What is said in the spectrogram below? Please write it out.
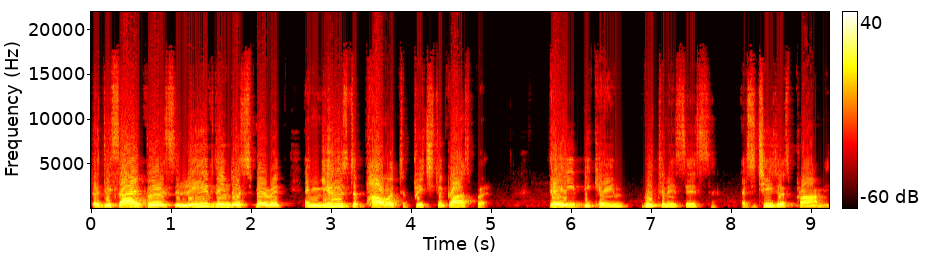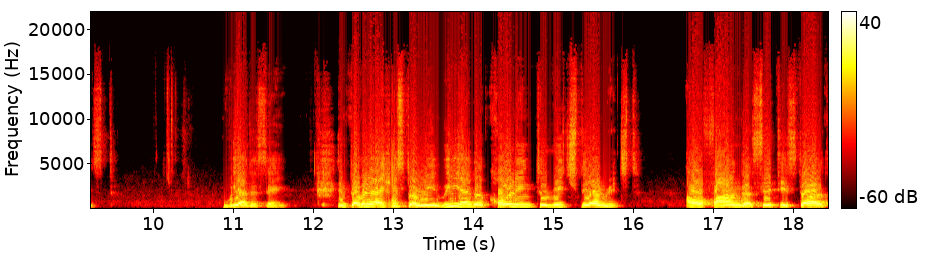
The disciples lived in the Spirit and used the power to preach the gospel. They became witnesses as Jesus promised. We are the same. In WI history, we have a calling to reach the unreached. Our founder, C.T. Studd,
